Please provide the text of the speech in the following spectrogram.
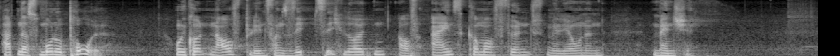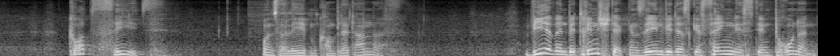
hatten das Monopol und konnten aufblühen von 70 Leuten auf 1,5 Millionen Menschen. Gott sieht unser Leben komplett anders. Wir, wenn wir drinstecken, sehen wir das Gefängnis, den Brunnen,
